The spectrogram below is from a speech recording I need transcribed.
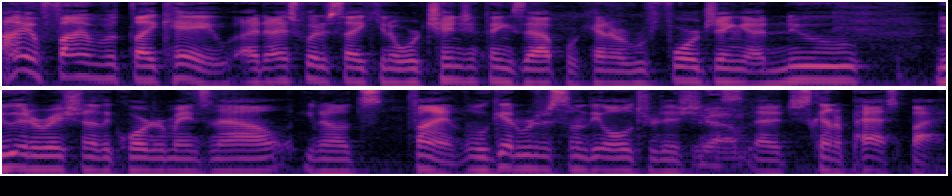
I am fine with like, hey, a nice way to say, like, you know, we're changing things up. We're kind of forging a new. New iteration of the Quartermaines now, you know, it's fine. We'll get rid of some of the old traditions Yeah. that just kind of passed by.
